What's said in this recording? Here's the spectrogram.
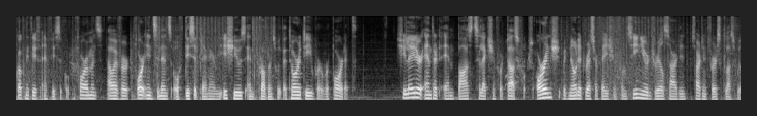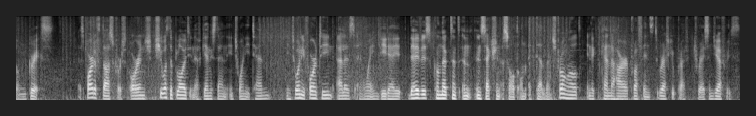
cognitive and physical performance. However, four incidents of disciplinary issues and problems with authority were reported. She later entered and passed selection for Task Force Orange with noted reservation from senior drill sergeant Sergeant First Class William Griggs. As part of Task Force Orange, she was deployed in Afghanistan in 2010. In 2014, Alice and Wayne D-Day Davis conducted an unsanctioned assault on a Taliban stronghold in the Kandahar province to rescue Private Grayson Jeffries.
